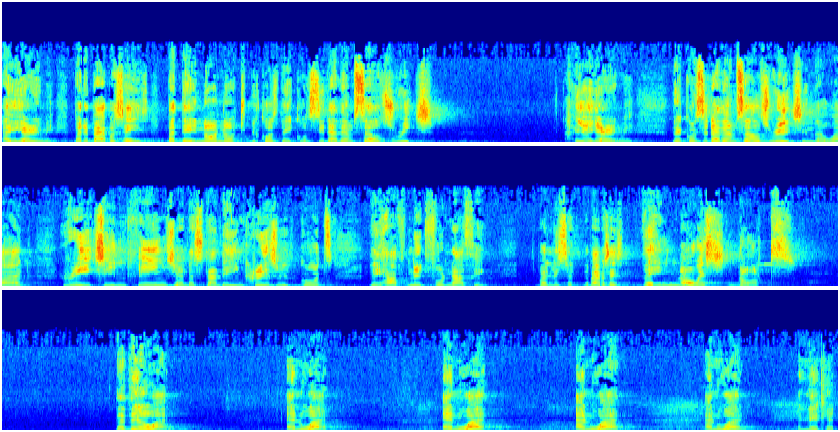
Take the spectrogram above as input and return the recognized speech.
Are you hearing me? But the Bible says, but they know not because they consider themselves rich. Are you hearing me? They consider themselves rich in the word, rich in things. You understand? They increase with goods. They have need for nothing. But listen, the Bible says, they know it's not that they are what? And what? And what? And what? And what? And naked.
